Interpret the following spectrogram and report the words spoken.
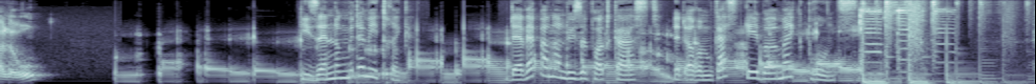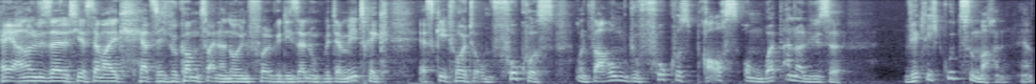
Hallo? Die Sendung mit der Metrik. Der Webanalyse-Podcast mit eurem Gastgeber Mike Bruns. Hey Analyseheld, hier ist der Mike. Herzlich willkommen zu einer neuen Folge Die Sendung mit der Metrik. Es geht heute um Fokus und warum du Fokus brauchst, um Webanalyse wirklich gut zu machen. Ja?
